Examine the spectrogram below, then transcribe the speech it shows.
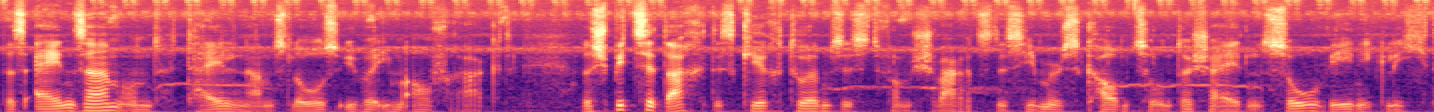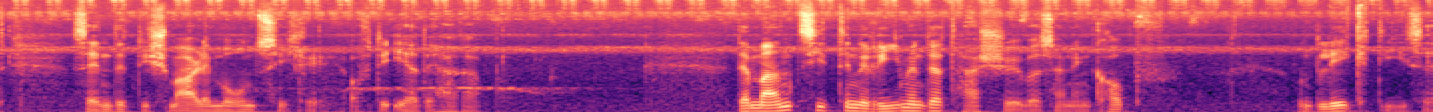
das einsam und teilnahmslos über ihm aufragt. Das spitze Dach des Kirchturms ist vom Schwarz des Himmels kaum zu unterscheiden, so wenig Licht sendet die schmale Mondsichel auf die Erde herab. Der Mann zieht den Riemen der Tasche über seinen Kopf und legt diese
